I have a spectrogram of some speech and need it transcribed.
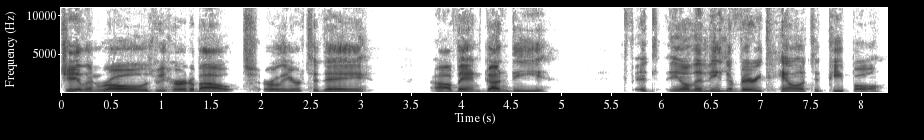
Jalen Rose, we heard about earlier today. Uh, Van Gundy. It, you know, these are very talented people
